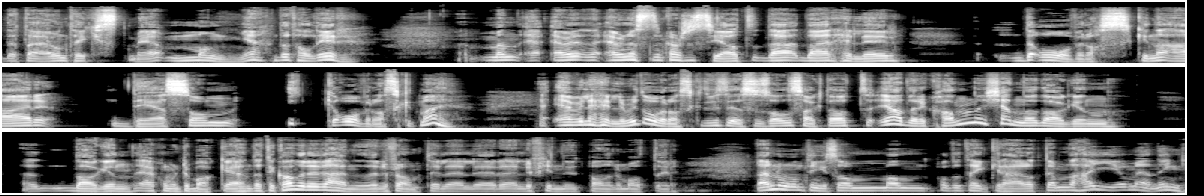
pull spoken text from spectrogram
Dette er jo en tekst med mange detaljer. Men jeg vil, jeg vil nesten kanskje si at det, det, er heller Det overraskende er det som ikke overrasket meg. Jeg ville heller blitt overrasket hvis Jesus hadde sagt at ja, dere kan kjenne dagen, dagen jeg kommer tilbake. Dette kan dere regne dere fram til, eller, eller, finne ut på andre måter. Det er noen ting som man på en måte tenker her at ja, men det her gir jo mening.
